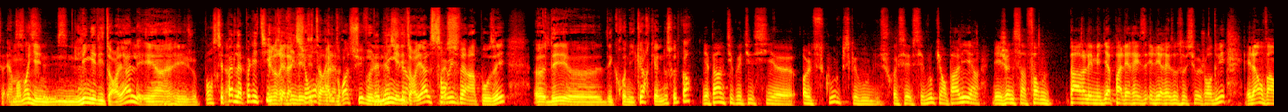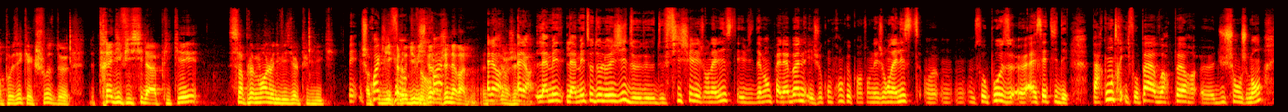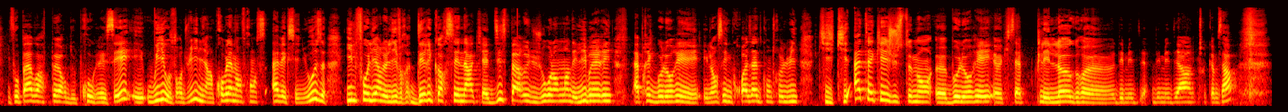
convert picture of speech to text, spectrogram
à un moment, il y a une, une ligne éditoriale et, un- et je pense C'est pas de la politique. une rédaction a le droit de suivre une ligne sûr. éditoriale sans Ah oui. se faire imposer euh, des, des chroniqueurs qu'elle ne souhaite pas. Il n'y a pas un petit côté aussi old school, puisque vous, je crois que c'est c'est vous qui en parliez. hein. Les jeunes s'informent par les médias, par les, réseaux, les réseaux sociaux aujourd'hui. Et là, on va imposer quelque chose de, de très difficile à appliquer simplement à l'audiovisuel public. Mais je crois qu'il à faut- l'audiovisuel je en crois- général. Alors, L'audiovisuel en général. alors la, mé- la méthodologie de, de- de ficher les journalistes est évidemment pas la bonne et je comprends que quand on est journaliste, on, on- on s'oppose euh, à cette idée. Par contre, il ne faut pas avoir peur euh, du changement, il ne faut pas avoir peur de progresser. Et oui, aujourd'hui, il y a un problème en France avec CNews. Il faut lire le livre d'Éric Orsena qui a disparu du jour au lendemain des librairies après que Bolloré ait, ait lancé une croisade contre lui, qui, qui attaquait justement euh, Bolloré, euh, qui s'appelait l'ogre des, médias, des médias, un truc comme ça.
